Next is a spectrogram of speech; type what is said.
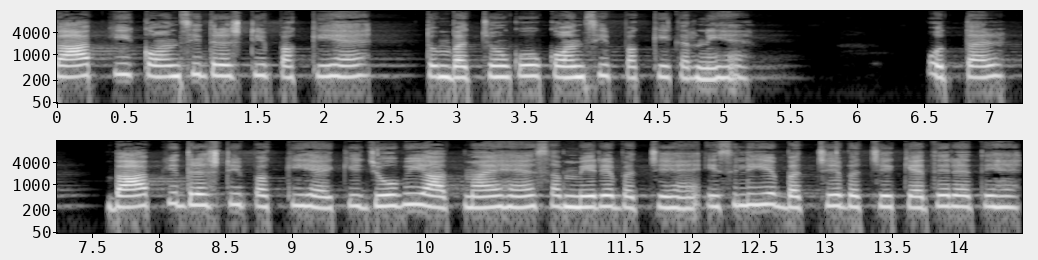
बाप की कौन सी दृष्टि पक्की है? तुम बच्चों को कौन सी पक्की करनी है? उत्तर, बाप की दृष्टि पक्की है कि जो भी आत्माएँ हैं सब मेरे बच्चे हैं, इसलिए बच्चे बच्चे कहते रहते हैं।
